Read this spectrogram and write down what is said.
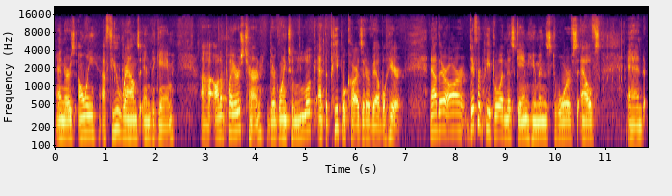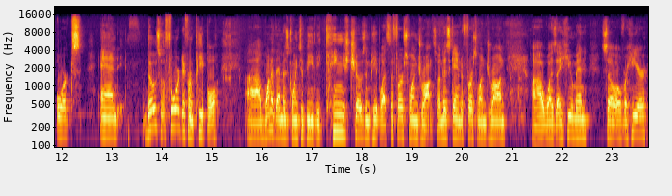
and there's only a few rounds in the game, uh, on a player's turn, they're going to look at the people cards that are available here. Now, there are different people in this game humans, dwarves, elves, and orcs. And those four different people uh, one of them is going to be the king's chosen people. That's the first one drawn. So in this game, the first one drawn uh, was a human. So over here,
